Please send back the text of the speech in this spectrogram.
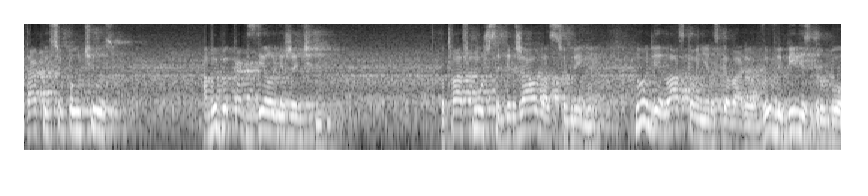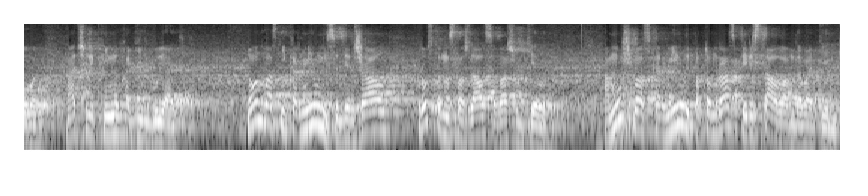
Так и все получилось. А вы бы как сделали женщину? Вот ваш муж содержал вас все время, ну или ласково не разговаривал, вы влюбились в другого, начали к нему ходить гулять. Но он вас не кормил, не содержал, просто наслаждался вашим телом. А муж вас кормил и потом раз перестал вам давать деньги.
